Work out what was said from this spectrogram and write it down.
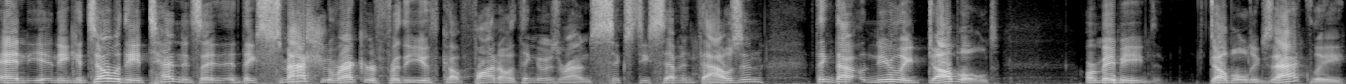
And, and you can tell with the attendance, they, they smashed the record for the Youth Cup final. I think it was around 67,000. I think that nearly doubled, or maybe doubled exactly,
